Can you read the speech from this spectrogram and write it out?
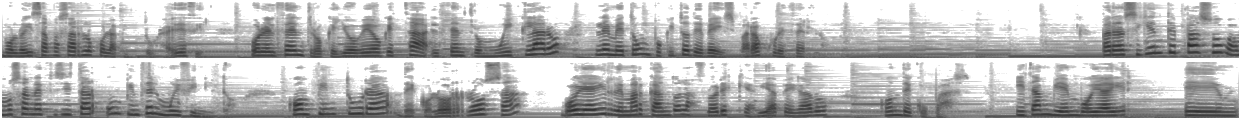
volvéis a pasarlo con la pintura. Es decir, por el centro que yo veo que está el centro muy claro, le meto un poquito de beige para oscurecerlo. Para el siguiente paso vamos a necesitar un pincel muy finito. Con pintura de color rosa voy a ir remarcando las flores que había pegado con decoupage. Y también voy a ir em,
